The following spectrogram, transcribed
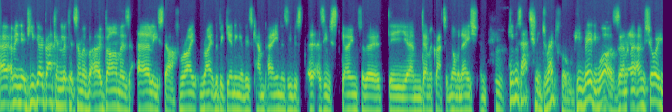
Uh, I mean, if you go back and look at some of Obama's early stuff, right, right at the beginning of his campaign, as he was uh, as he was going for the the um, Democratic nomination, hmm. he was actually dreadful. He really was, and I, am sure he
